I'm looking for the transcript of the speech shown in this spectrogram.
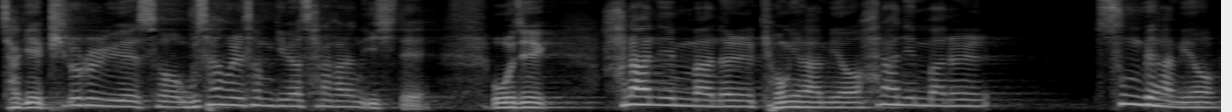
자기의 필요를 위해서 우상을 섬기며 살아가는 이 시대 오직 하나님만을 경외하며 하나님만을 숭배하며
